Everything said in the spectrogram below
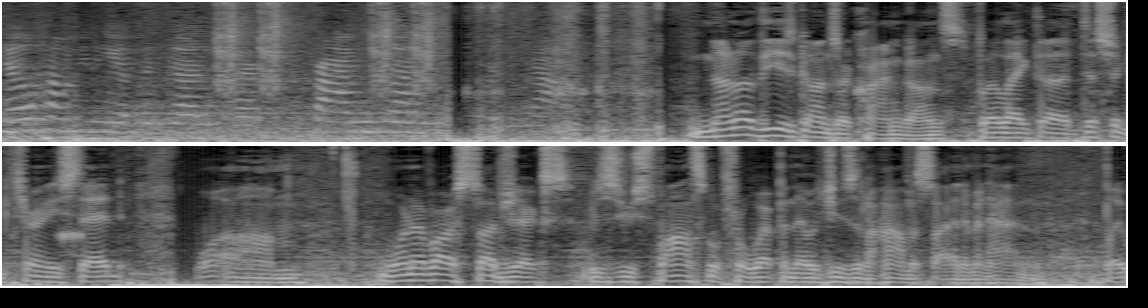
know how many of the guns are crime guns or not? None of these guns are crime guns, but like the district attorney said, um, one of our subjects is responsible for a weapon that was used in a homicide in Manhattan, but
